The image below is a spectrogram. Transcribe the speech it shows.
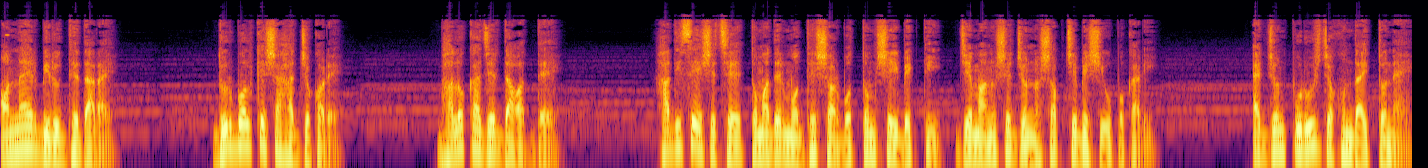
অন্যায়ের বিরুদ্ধে দাঁড়ায়। দুর্বলকে সাহায্য করে। ভালো কাজের দাওয়াত দেয়। হাদিসে এসেছে, তোমাদের মধ্যে সর্বোত্তম সেই ব্যক্তি যে মানুষের জন্য সবচেয়ে বেশি উপকারী। একজন পুরুষ যখন দায়িত্ব নেয়,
